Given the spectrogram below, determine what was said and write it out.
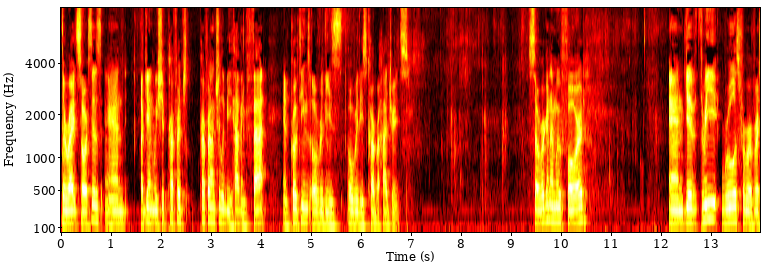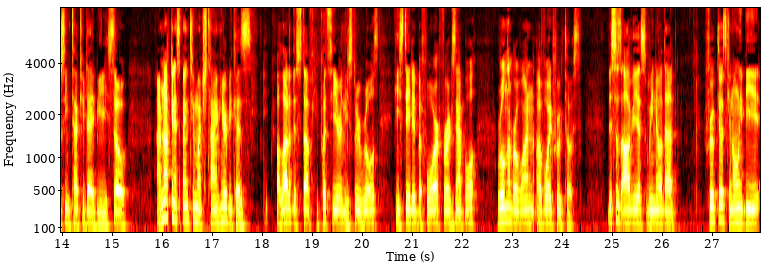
the right sources. And again, we should prefer- preferentially be having fat and proteins over these over these carbohydrates. So we're gonna move forward and give three rules for reversing type two diabetes. So I'm not going to spend too much time here because a lot of this stuff he puts here in these three rules he stated before. For example, rule number one avoid fructose. This is obvious. We know that fructose can only be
